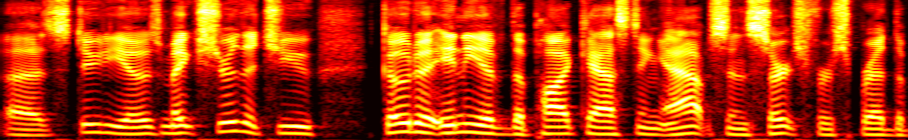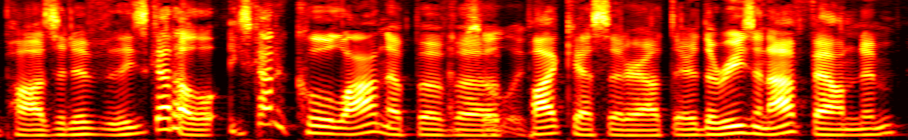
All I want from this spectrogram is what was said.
uh, Studios. Make sure that you go to any of the podcasting apps and search for Spread the Positive. He's got a he's got a cool lineup of uh, podcasts that are out there. The reason I found him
